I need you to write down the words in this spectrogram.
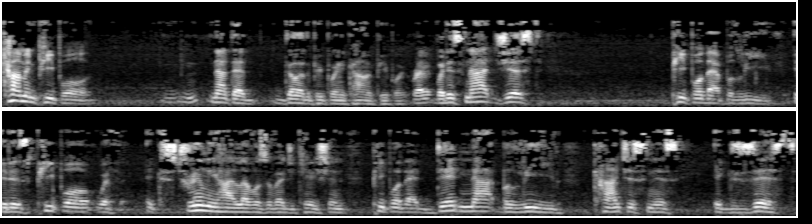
common people. Not that the other people ain't common people, right? But it's not just people that believe. It is people with extremely high levels of education, people that did not believe consciousness exists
